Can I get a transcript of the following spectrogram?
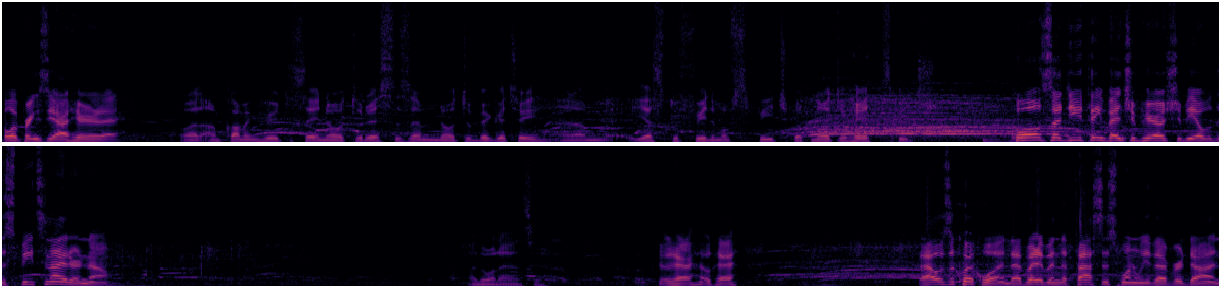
What brings you out here today? Well, I'm coming here to say no to racism, no to bigotry, and um, yes to freedom of speech, but no to hate speech. Cool. So, do you think Ben Shapiro should be able to speak tonight or no? I don't want to answer. Okay, okay. That was a quick one. That might have been the fastest one we've ever done.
